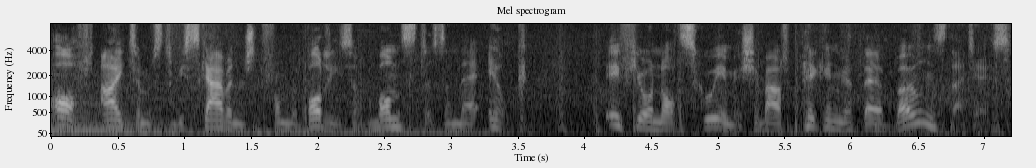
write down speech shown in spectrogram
Are oft items to be scavenged from the bodies of monsters and their ilk. If you're not squeamish about picking at their bones, that is.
